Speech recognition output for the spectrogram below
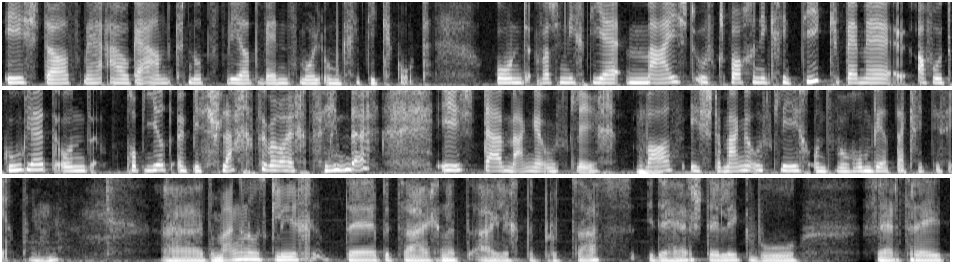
ist, dass man auch gerne genutzt wird, wenn es mal um Kritik geht. Und wahrscheinlich die meist ausgesprochene Kritik, wenn man anfängt googelt und probiert, etwas Schlechtes über euch zu finden, ist der Mengenausgleich. Mhm. Was ist der Mengenausgleich und warum wird er kritisiert? Mhm. Äh, der Mengenausgleich der bezeichnet eigentlich den Prozess in der Herstellung, wo Fairtrade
